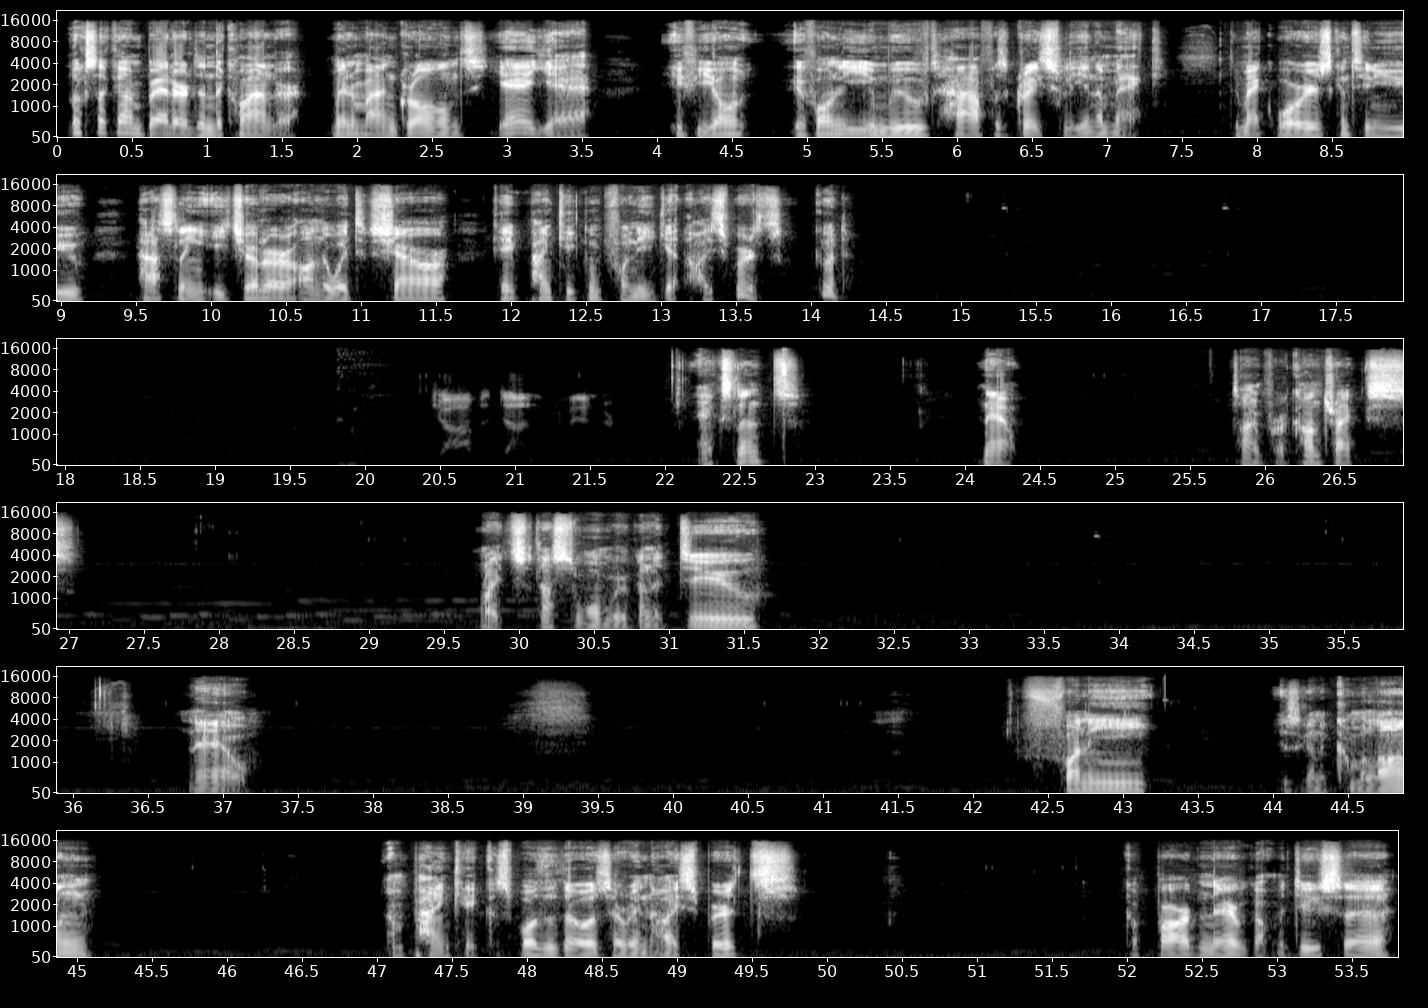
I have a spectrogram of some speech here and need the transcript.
Looks like I'm better than the commander. Minuteman groans. Yeah, yeah. If you if only you moved half as gracefully in a mech. The mech warriors continue hassling each other on the way to the shower. Okay, Pancake and Funny get high spirits. Good. Job's done, Commander. Excellent. Now, time for contracts. Right, so that's the one we're going to do. Now, Funny is going to come along and Pancake because both of those are in high spirits. Got Bardon there, we've got Medusa.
